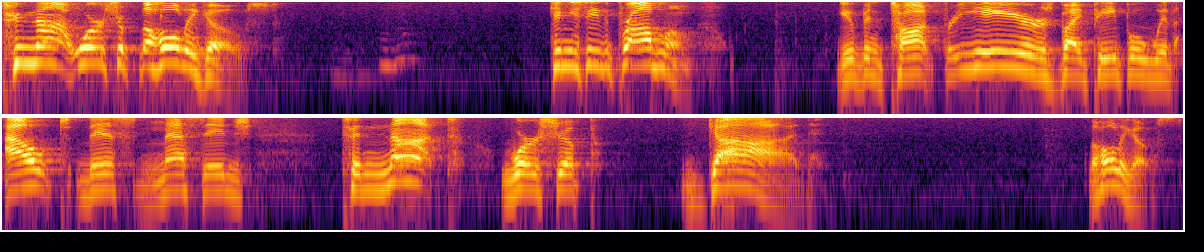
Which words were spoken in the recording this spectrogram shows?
to not worship the Holy Ghost mm -hmm. can you see the problem you've been taught for years by people without this message to not worship God the Holy Ghost.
